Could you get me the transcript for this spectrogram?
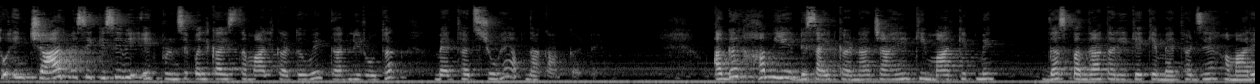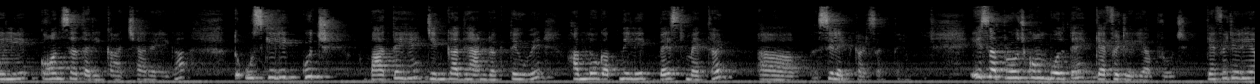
तो इन चार में से किसी भी एक प्रिंसिपल का इस्तेमाल करते हुए गर्भ निरोधक मेथड्स जो है, अपना काम करते हैं। अगर हम ये डिसाइड करना चाहें कि मार्केट में 10-15 तरीके के मेथड्स हैं हमारे लिए, कौन सा तरीका अच्छा रहेगा? तो उसके लिए कुछ बातें हैं जिनका ध्यान रखते हुए हम लोग अपने लिए एक बेस्ट मेथड सिलेक्ट कर सकते हैं। इस अप्रोच को हम बोलते हैं कैफेटेरिया अप्रोच कैफेटेरिया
